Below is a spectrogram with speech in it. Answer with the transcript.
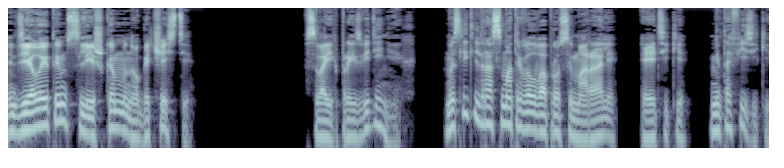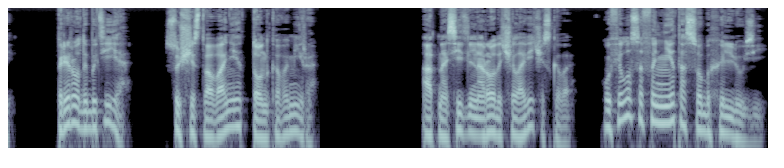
делает им слишком много чести. В своих произведениях мыслитель рассматривал вопросы морали, этики, метафизики, природы бытия, существования тонкого мира. Относительно рода человеческого у философа нет особых иллюзий.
